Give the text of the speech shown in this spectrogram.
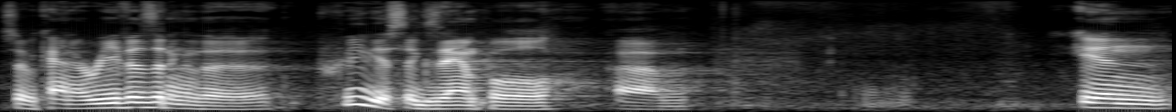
so kind of revisiting the previous example, um, in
